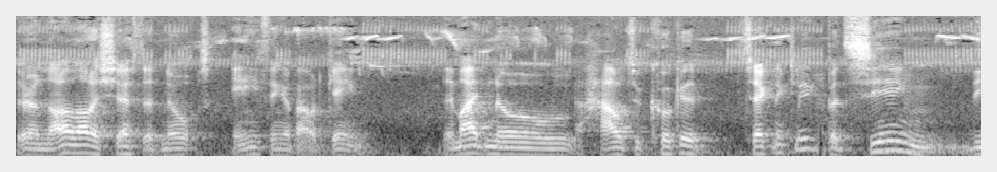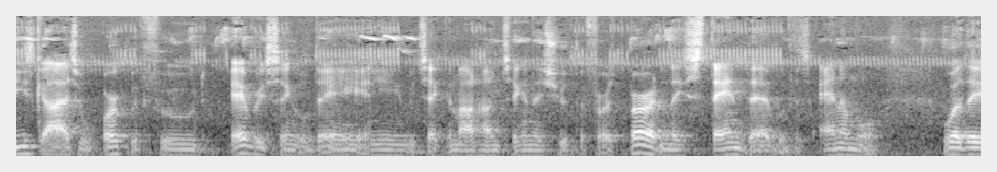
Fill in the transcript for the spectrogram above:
There are not a lot of chefs that know anything about game. They might know how to cook it technically, but seeing these guys who work with food every single day, and we take them out hunting and they shoot the first bird, and they stand there with this animal, where they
